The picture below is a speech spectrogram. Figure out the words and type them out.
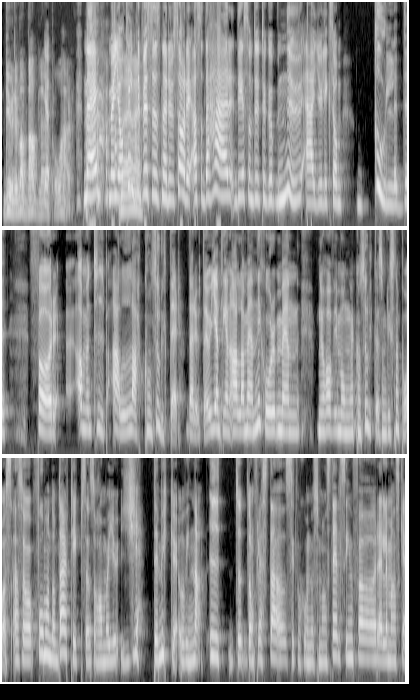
Gud, nu bara babblar jag, på här. Nej, men jag Nej, tänkte nej. precis när du sa det, alltså det här, det som du tog upp nu är ju liksom guld för ja, men typ alla konsulter där ute och egentligen alla människor, men nu har vi många konsulter som lyssnar på oss. Alltså får man de där tipsen så har man ju jättemycket att vinna i typ de flesta situationer som man ställs inför eller man ska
